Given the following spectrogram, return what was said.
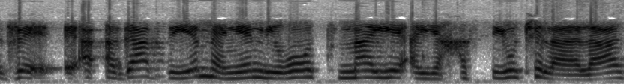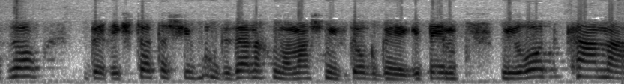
ואגב זה יהיה מעניין לראות מה יהיה היחסיות של ההעלאה הזו ברשתות השיווק, וזה אנחנו ממש נבדוק בהקדם, לראות כמה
